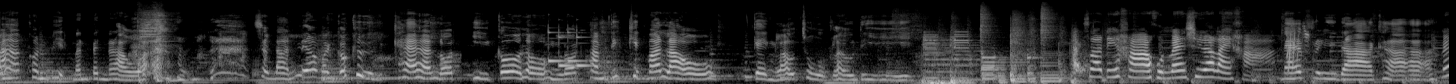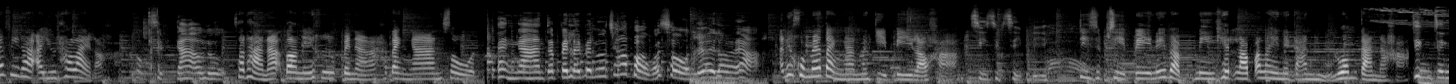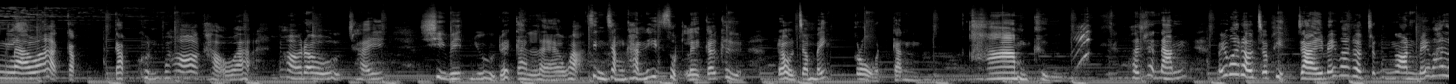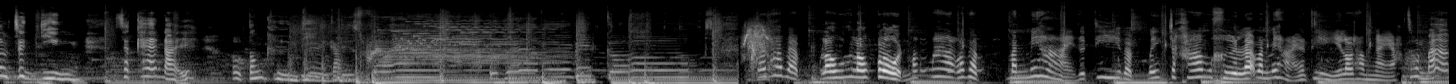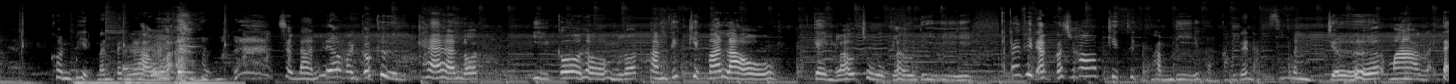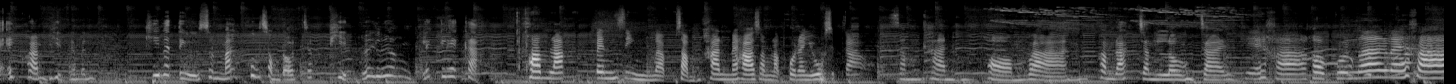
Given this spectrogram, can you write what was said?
ว่าคนผิดมันเป็นเราอะ ฉะนั้นเนี่ยมันก็คือแค่ลดอีโก้ลงลดความที่คิดว่าเราเก่งเราถูกเราดี สวัสดีค่ะ คุณแม่ชื่ออะไรคะแม่ฟรีดาค่ะ แม่ฟีดาอายุเท่าไหร่แล้วคะ69ลูกสถานะตอนนี้คือเป็นยังไงคะแต่งงานโสดแต่งงานจะเป็นอะไรไม่รู้ชอบบอกว่าโสดเรื่อยเลยอะอันนี้คุณแม่แต่งงานมากี่ปีแล้วคะ44 ปีได้44 ปีนี่แบบมีเคล็ดลับอะไรในการอยู่ร่วมกันนะคะ จริงๆแล้วอะกับกับคุณพ่อเขาอะพอเราใช้ชีวิตอยู่ด้วยกันแล้วอะสิ่งสำคัญที่สุดเลยก็คือ เราจะไม่โกรธกันข้ามคืน เพราะฉะนั้นไม่ว่าเราจะผิดใจไม่ว่าเราจะงอน ไม่ว่าเราจะยิง สักแค่ไหน เราต้องคืนดีกัน ก็ถ้าแบบเราเราโกรธมากๆแล้วแบบมันไม่หายสักทีแบบไม่จะข้ามคืนแล้วมันไม่หายสักทีอย่างนี้เราทำไงอะคะส่วนมากคนผิดมันเป็นเราอะฉะนั้นเนี่ยมันก็คือแค่ลดอีโก้ลงลดความที่คิดว่าเรา เก่งเราถูกเราดีแม่ผิดอักก็ชอบคิดถึงความดีของเขาด้วยนะซึ่งมันเยอะมากเลยแต่ไอ้ความผิดเนี่ยมันขี้ประติ๋วส่วนมากคู่สมรสจะผิดด้วยเรื่องเล็กๆอะความรักเป็นสิ่งแบบสำคัญไหมคะสำหรับคนอายุ 19สำคัญหอมหวาน ความรักจันลงใจ โอเคค่ะ ขอบคุณมากเลยค่ะ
